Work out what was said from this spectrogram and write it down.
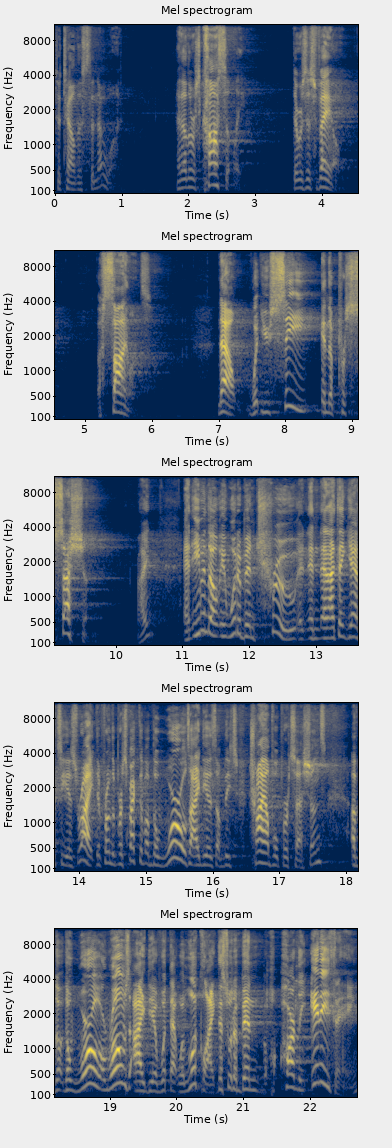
to tell this to no one. In other words, constantly, there was this veil of silence. Now, what you see in the procession, right? And even though it would have been true, and, and, I think Yancey is right, that from the perspective of the world's ideas of these triumphal processions, of the, the world or Rome's idea of what that would look like, this would have been hardly anything.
